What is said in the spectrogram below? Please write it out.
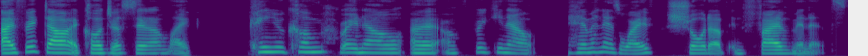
I freaked out. I called Justin. I'm like, "Can you come right now? I, I'm freaking out." Him and his wife showed up in five minutes.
